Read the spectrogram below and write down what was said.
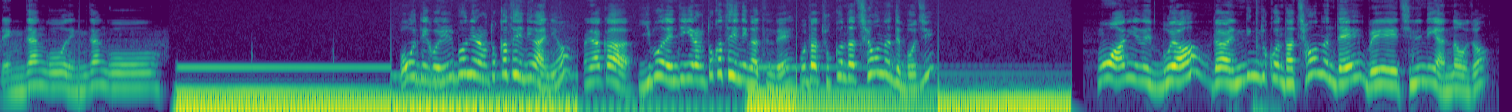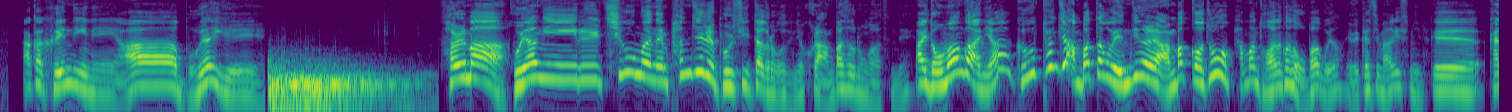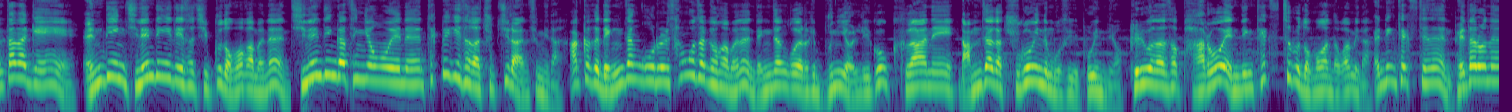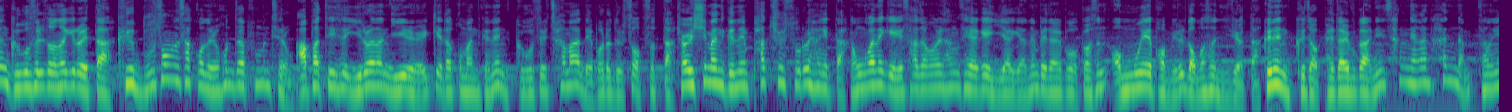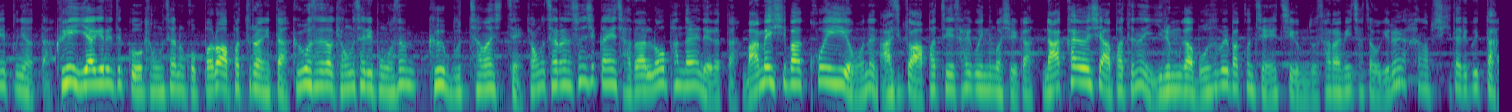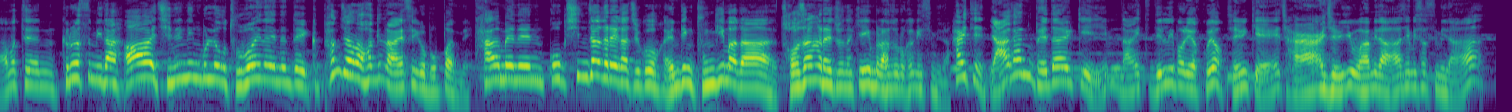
냉장고, 냉장고. 어 근데 이거 1번이랑 똑같은 엔딩 아니야? 아니 아까 2번 엔딩이랑 똑같은 엔딩 같은데? 어나 조건 다 채웠는데 뭐지? 어 아니 뭐야? 내가 엔딩 조건 다 채웠는데 왜 진 엔딩이 안 나오죠? 아까 그 엔딩이네 아 뭐야 이게 설마 고양이를 치우면은 편지를 볼 수 있다 그러거든요. 그걸 안 봐서 그런 것 같은데. 아니 너무한 거 아니야? 그거 편지 안 봤다고 엔딩을 안 바꿔줘? 한 번 더 하는 건 오바고요. 여기까지만 하겠습니다. 그 간단하게 엔딩 진엔딩에 대해서 짚고 넘어가면은 진엔딩 같은 경우에는 택배 기사가 죽지를 않습니다. 아까 그 냉장고를 상호작용하면은 냉장고에 이렇게 문이 열리고 그 안에 남자가 죽어 있는 모습이 보인대요. 그리고 나서 바로 엔딩 텍스트로 넘어간다고 합니다. 엔딩 텍스트는 배달원은 그곳을 떠나기로 했다. 그 무서운 사건을 혼자 품은 채로 아파트에서 일어난 일을 깨 닫고만 그는 그곳을 차마 내버려둘 수 없었다. 결심한 그는 파출소로 향했다. 경관에게 사정을 상세하게 이야기하는 배달부. 그것은 업무의 범위를 넘어선 일이었다. 그는 그저 배달부가 아닌 상냥한 한 남성일 뿐이었다. 그의 이야기를 듣고 경찰은 곧바로 아파트로 향했다. 그곳에서 경찰이 본 것은 그 무참한 시체. 경찰은 순식간에 자달로 판단을 내렸다. 마메시바 코에이 영혼은 아직도 아파트에 살고 있는 것일까? 나카요시 아파트는 이름과 모습을 바꾼 채 지금도 사람이 찾아오기를 한없이 기다리고 있다. 아무튼 그렇습니다. 아 진행링 보려고 두 번이나 했는데 그 편지 하나 확인을 안 해서 이걸 못 봤네. 다음에는 꼭 신작을 해가지고 엔딩 분기마다 저장을 해주는 게임을 하도록 하겠습니다. 하여튼 야간 배달 게임 나이트 딜리버리였고요. 재밌게 잘 즐기고 합니다. 재밌었습니다.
